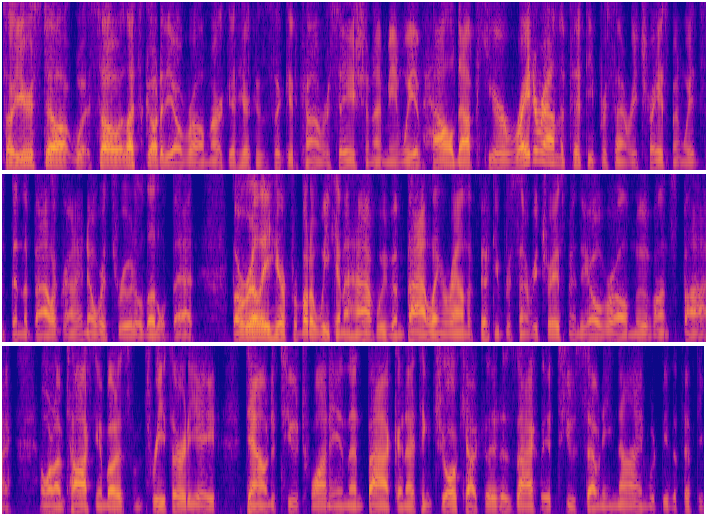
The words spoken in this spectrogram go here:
So you're still so let's go to the overall market here because it's a good conversation. I mean, we have held up here right around the 50% retracement. It's been the battleground. I know we're through it a little bit, but really here for about a week and a half, we've been battling around the 50% retracement the overall move on SPY. And what I'm talking about is from 338 down to 220 and then back. And I think Joel calculated exactly at 279 would be the 50%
